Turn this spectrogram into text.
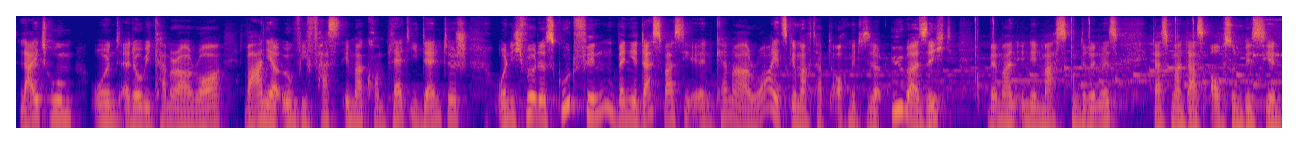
Lightroom und Adobe Camera Raw waren ja irgendwie fast immer komplett identisch. Und ich würde es gut finden, wenn ihr das, was ihr in Camera Raw jetzt gemacht habt, auch mit dieser Übersicht, wenn man in den Masken drin ist, dass man das auch so ein bisschen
